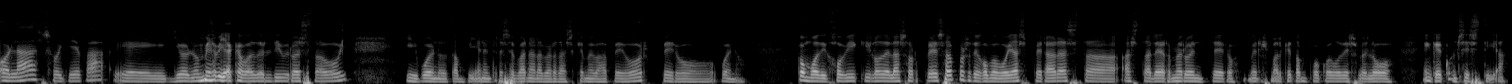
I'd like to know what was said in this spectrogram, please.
Hola, soy Eva. Eh, yo no me había acabado el libro hasta hoy y bueno, también entre semana la verdad es que me va peor, pero bueno, como dijo Vicky lo de la sorpresa, pues digo, me voy a esperar hasta, hasta leérmelo entero. Menos mal que tampoco desveló en qué consistía.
